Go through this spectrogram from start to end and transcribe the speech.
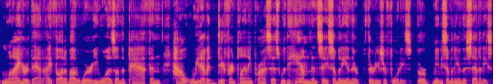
When I heard that, I thought about where he was on the path and how we'd have a different planning process with him than, say, somebody in their 30s or 40s, or maybe somebody in their 70s.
